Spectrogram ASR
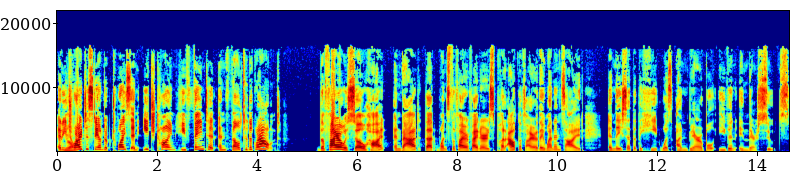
And he yeah. tried to stand up twice, and each time he fainted and fell to the ground. The fire was so hot and bad that once the firefighters put out the fire, they went inside and they said that the heat was unbearable even in their suits.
